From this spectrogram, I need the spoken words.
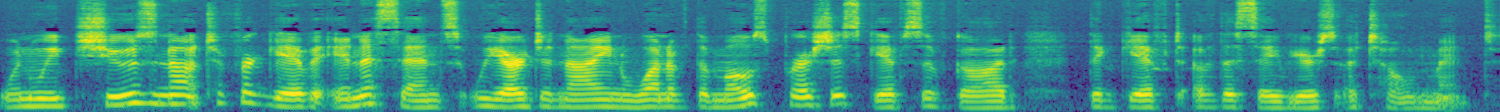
When we choose not to forgive, in a sense, we are denying one of the most precious gifts of God, the gift of the Savior's atonement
